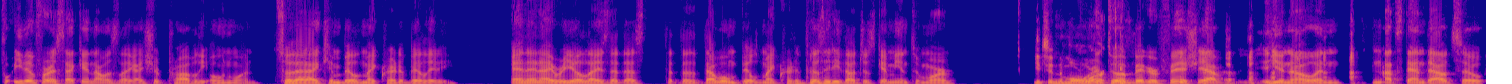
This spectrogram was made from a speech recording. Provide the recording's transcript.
for, even for a second, I was like, I should probably own one so that I can build my credibility. And then I realized that that's that that, that won't build my credibility. That'll just get me into more get into more, more work into a bigger fish yeah you know and not stand out so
